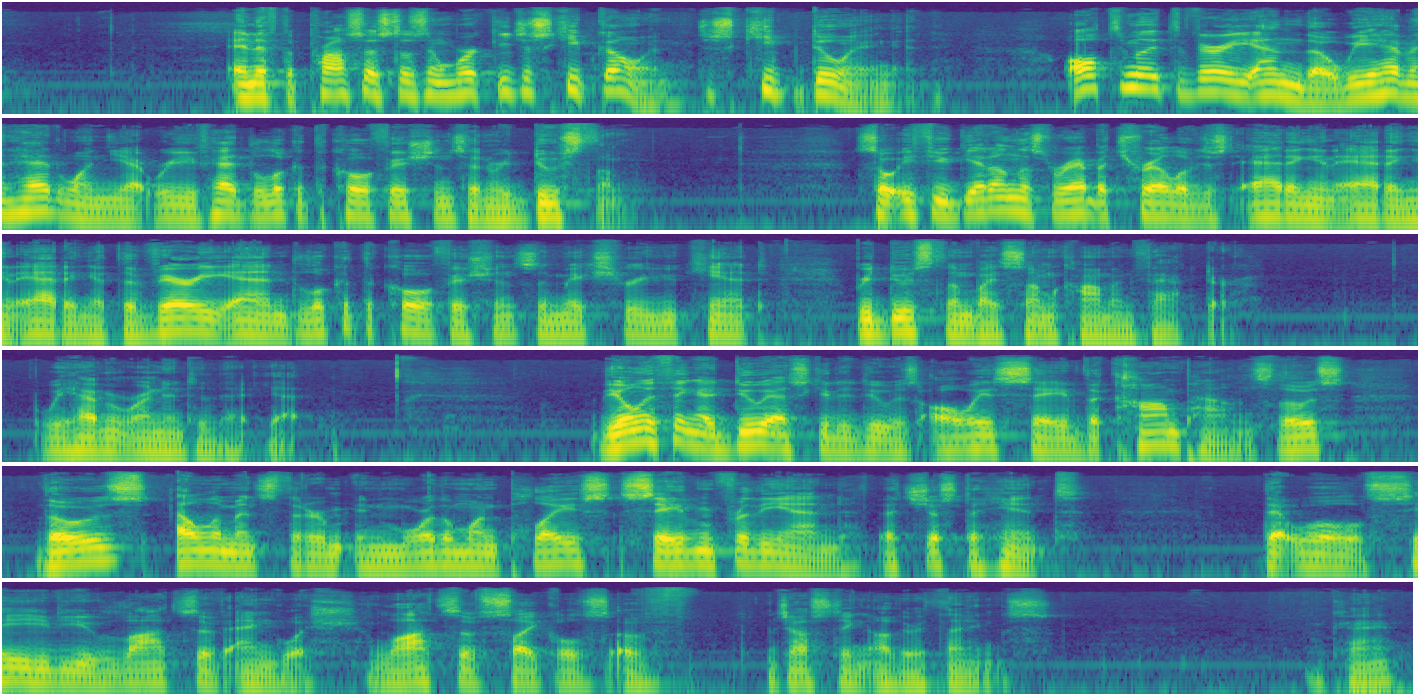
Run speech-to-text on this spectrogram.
And if the process doesn't work, you just keep going. Just keep doing it. Ultimately, at the very end, though, we haven't had one yet where you've had to look at the coefficients and reduce them. So if you get on this rabbit trail of just adding and adding and adding, at the very end, look at the coefficients and make sure you can't reduce them by some common factor. We haven't run into that yet. The only thing I do ask you to do is always save the compounds. Those, those elements that are in more than one place, save them for the end. That's just a hint. That will save you lots of anguish, lots of cycles of adjusting other things. Okay?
